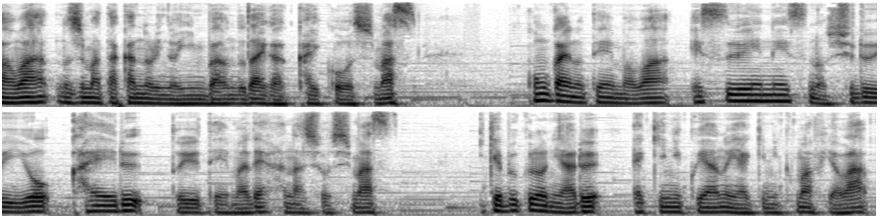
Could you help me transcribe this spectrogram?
ばんは。野島貴則のインバウンド大学開校します。今回のテーマは SNS の種類を変えるというテーマで話をします。池袋にある焼肉屋の焼肉マフィアは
